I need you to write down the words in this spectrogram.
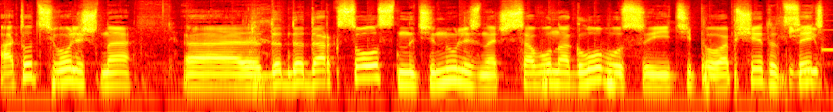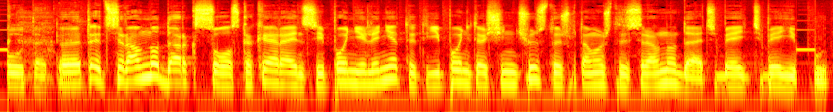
а тут всего лишь на э, Dark Souls натянули, значит, сову на глобус, и типа вообще этот сеттинг... ебут опять. Это, все равно Dark Souls. Какая разница, Япония или нет, это Японию ты вообще не чувствуешь, потому что все равно, да, тебя, тебя ебут.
